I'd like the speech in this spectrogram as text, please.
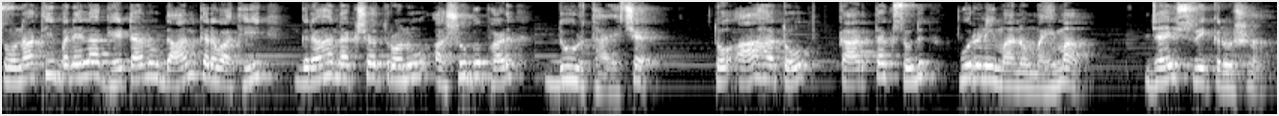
સોનાથી બનેલા ઘેટાનું દાન કરવાથી ગ્રહ નક્ષત્રોનું અશુભ ફળ દૂર થાય છે. તો આ હતો કારતક સુદ પૂર્ણિમાનો મહિમા. જય શ્રી કૃષ્ણ.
